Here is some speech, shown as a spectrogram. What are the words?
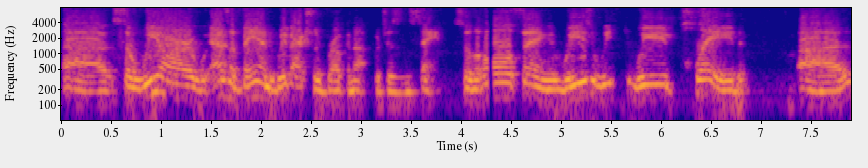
uh, so we are as a band we've actually broken up which is insane. So the whole thing we we we played uh,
